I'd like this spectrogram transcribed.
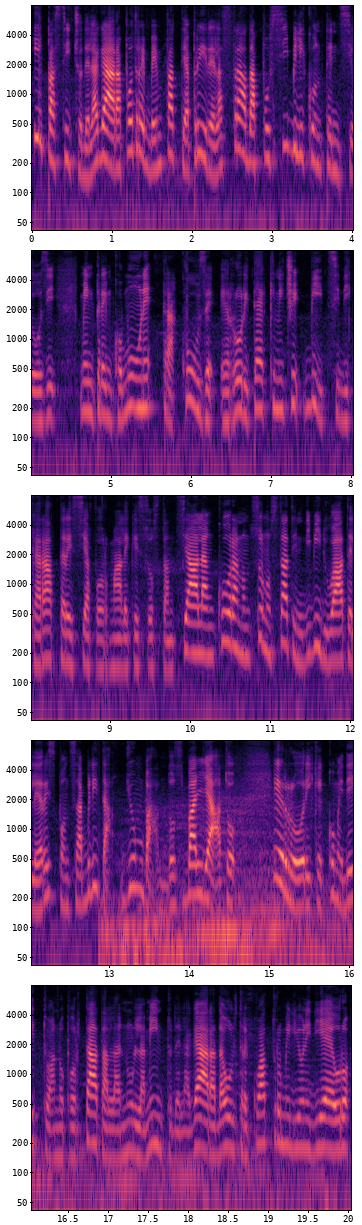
Il pasticcio della gara potrebbe infatti aprire la strada a possibili contenziosi, mentre in comune, tra accuse, errori tecnici, vizi di carattere sia formale che sostanziale, ancora non sono state individuate le responsabilità di un bando sbagliato. Errori che, come detto, hanno portato all'annullamento della gara da oltre 4 milioni di euro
